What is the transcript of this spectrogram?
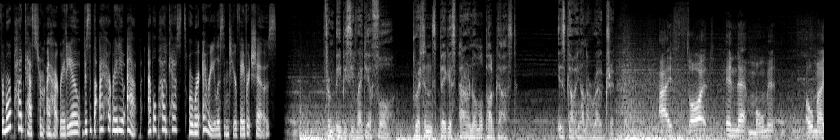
For more podcasts from iHeartRadio, visit the iHeartRadio app, Apple Podcasts, or wherever you listen to your favorite shows. From BBC Radio 4, Britain's biggest paranormal podcast is going on a road trip. I thought in that moment, oh my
